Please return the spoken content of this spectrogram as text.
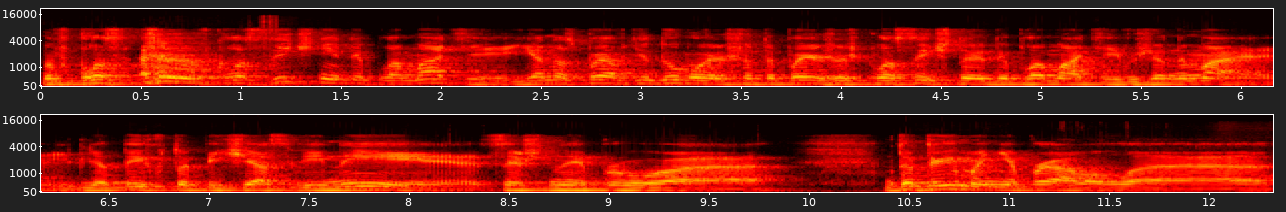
Ну, в, клас... в класичній дипломатії я насправді думаю, що тепер же ж класичної дипломатії вже немає. І для тих, хто під час війни, це ж не про е, дотримання правил е,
